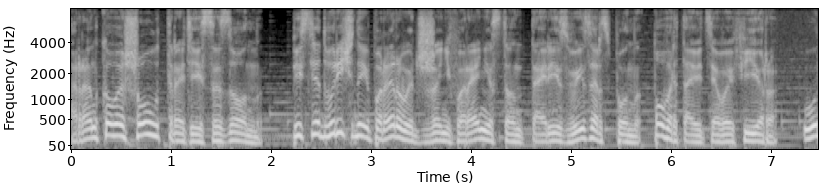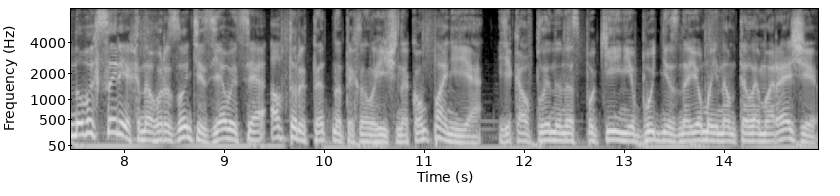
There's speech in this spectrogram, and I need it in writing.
Ранкове шоу третій сезон. Після дворічної перерви Дженніфер Еністон та Різ Візерспун повертаються в ефір. У нових серіях на горизонті з'явиться авторитетна технологічна компанія, яка вплине на спокійні будні знайомої нам телемережі,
